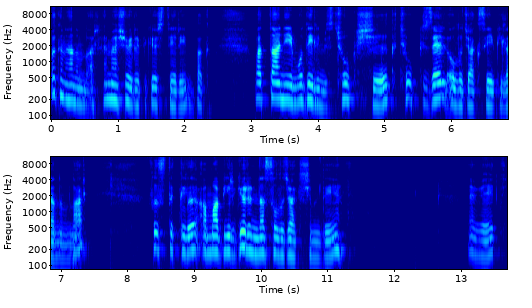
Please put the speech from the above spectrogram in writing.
Bakın hanımlar hemen şöyle bir göstereyim bakın. Battaniye modelimiz çok şık, çok güzel olacak sevgili hanımlar. Fıstıklı ama bir görün nasıl olacak şimdi. Evet.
